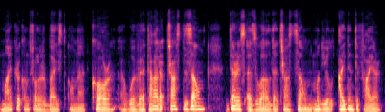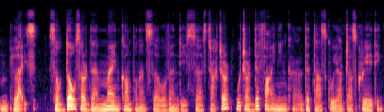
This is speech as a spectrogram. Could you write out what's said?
microcontroller based on a core uh, with a trust zone, there is as well the trust zone module identifier in place. So those are the main components uh, within this uh, structure, which are defining uh, the task we are just creating.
